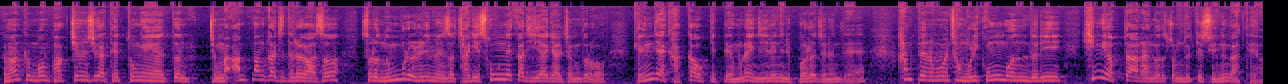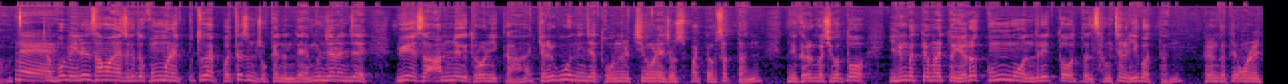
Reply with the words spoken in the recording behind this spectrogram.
그만큼 뭐 박지원 씨가 대통령의 어떤 정말 안방까지 들어가서 서로 눈물을 흘리면서 자기 속내까지 이야기할 정도로 굉장히 가까웠기 때문에 이제 이런 일이 벌어지는데 한편으로 보면 참 우리 공무원들이 힘이 없다라는 것도 좀 느낄 수 있는 것 같아요. 네. 참 보면 이런 상황에서 근데 공무원이 붙어 버텼으면 좋겠는데 문제는 이제 위에서 압력이 들어오니까 결국은 이제 돈을 지원해 줄 수밖에 없었던 그런 것이고 또 이런 것 때문에 또 여러 공무원들이 또 어떤 상처를 입었던 그런 것들이 오늘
